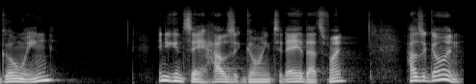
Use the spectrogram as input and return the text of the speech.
going? And you can say, how's it going today? That's fine. How's it going?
